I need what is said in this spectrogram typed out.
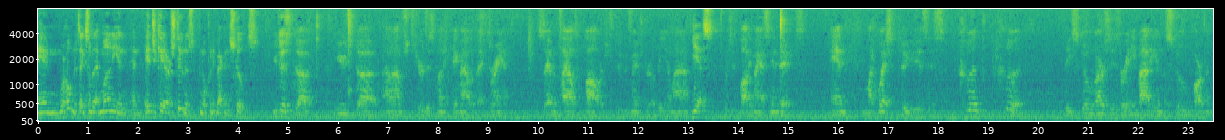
and we're hoping to take some of that money and, and educate our students, you know, put it back in the schools. You just uh, used, uh, I'm sure this money came out of that grant, seven thousand dollars to administer a BMI. Yes. Which is body mass index. And my question to you is, is could, could the school nurses or anybody in the school department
